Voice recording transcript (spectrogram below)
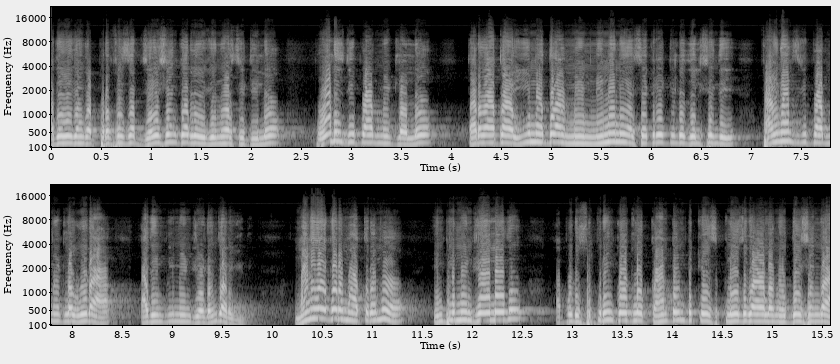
అదేవిధంగా ప్రొఫెసర్ జయశంకర్ యూనివర్సిటీలో పోలీస్ డిపార్ట్మెంట్లలో తర్వాత ఈ మధ్య మేము నిన్ననే సెక్రటరీలో తెలిసింది ఫైనాన్స్ డిపార్ట్మెంట్లో కూడా అది ఇంప్లిమెంట్ చేయడం జరిగింది. మన దగ్గర మాత్రము ఇంప్లిమెంట్ చేయలేదు. అప్పుడు సుప్రీంకోర్టులో కాంటెంట్ కేసు క్లోజ్ కావాలనే ఉద్దేశంగా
